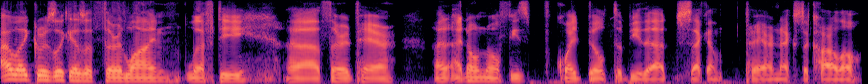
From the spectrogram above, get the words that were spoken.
I like Grzelcyk as a third line lefty, uh, third pair. I, I don't know if he's quite built to be that second pair next to Carlo.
